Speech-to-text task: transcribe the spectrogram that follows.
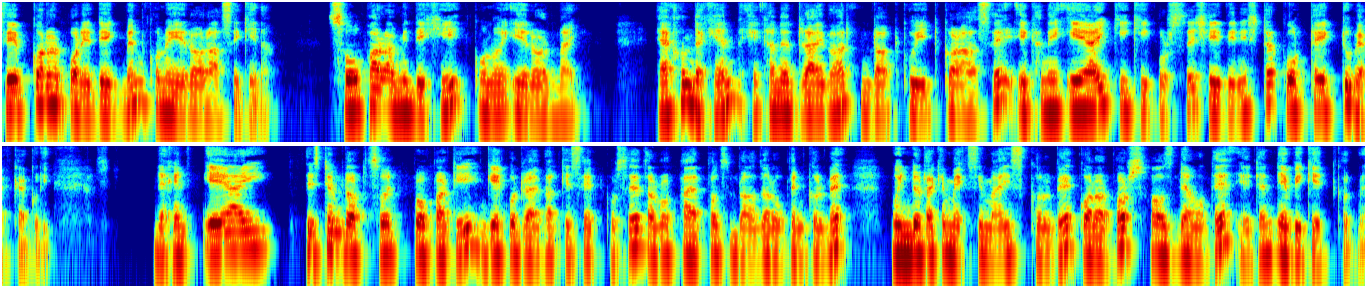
সেভ করার পরে দেখবেন কোনো এরর আছে কিনা। সোফার আমি দেখি কোনো এরর নাই। এখন দেখেন এখানে ড্রাইভার ডট কুইট করা আছে। এখানে এআই কি কি করছে সেই জিনিসটা কোডটা একটু ব্যাখ্যা করি। দেখেন AI system dot set property Gecko ড্রাইভারকে সেট করছে, তারপর ফায়ারফক্স ব্রাউজার ওপেন করবে উইন্ডোটাকে ম্যাক্সিমাইজ করবে, করার পর সহজ ডেমোতে এটা নেভিগেট করবে।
